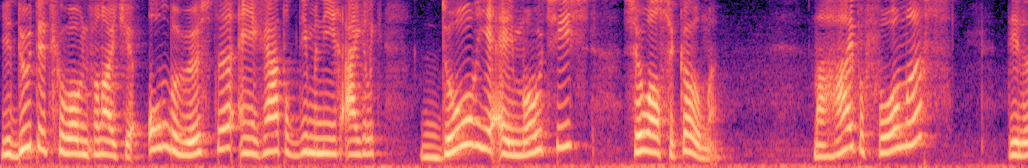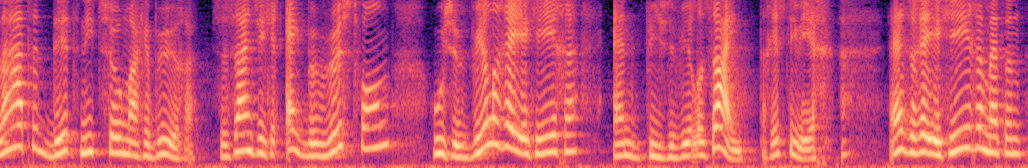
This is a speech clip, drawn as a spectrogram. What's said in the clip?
Je doet dit gewoon vanuit je onbewuste en je gaat op die manier eigenlijk door je emoties zoals ze komen. Maar high performers, die laten dit niet zomaar gebeuren. Ze zijn zich er echt bewust van hoe ze willen reageren en wie ze willen zijn. Daar is die weer. ze reageren met een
